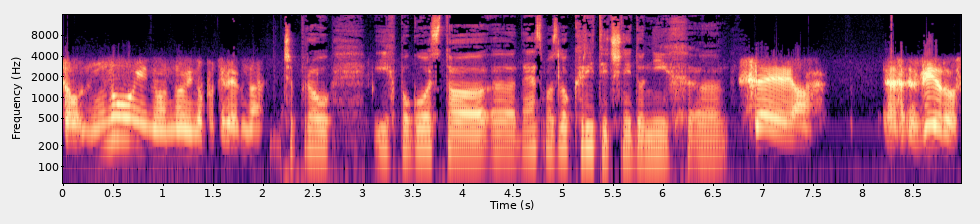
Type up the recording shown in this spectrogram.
so nujno, nujno potrebna. Čeprav jih pogosto eh, ne smo zelo kritični do njih. Vse je ja. Eh, virus,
